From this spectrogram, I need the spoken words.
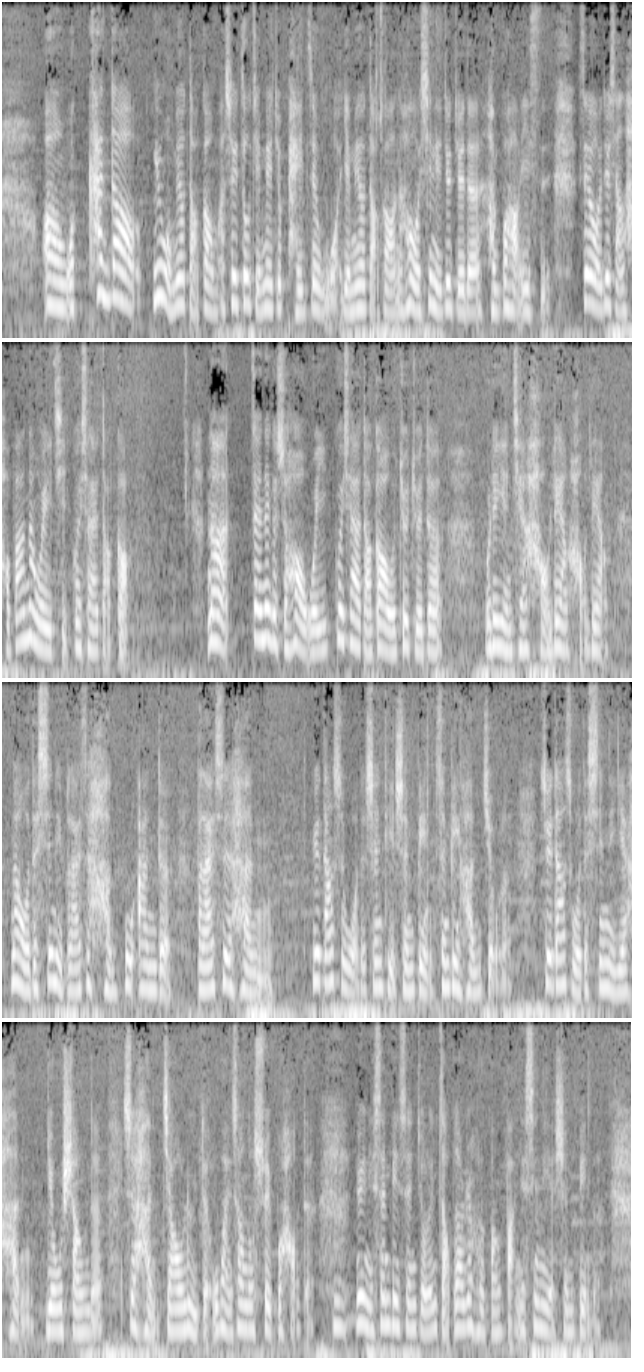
哦，我看到，因为我没有祷告嘛，所以周姐妹就陪着我，也没有祷告，然后我心里就觉得很不好意思，所以我就想，好吧，那我一起跪下来祷告。那在那个时候，我一跪下来祷告，我就觉得我的眼前好亮好亮。那我的心里本来是很不安的，本来是很。因为当时我的身体生病，生病很久了，所以当时我的心里也很忧伤的，是很焦虑的，我晚上都睡不好的。嗯，因为你生病生久了，你找不到任何方法，你的心里也生病了。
